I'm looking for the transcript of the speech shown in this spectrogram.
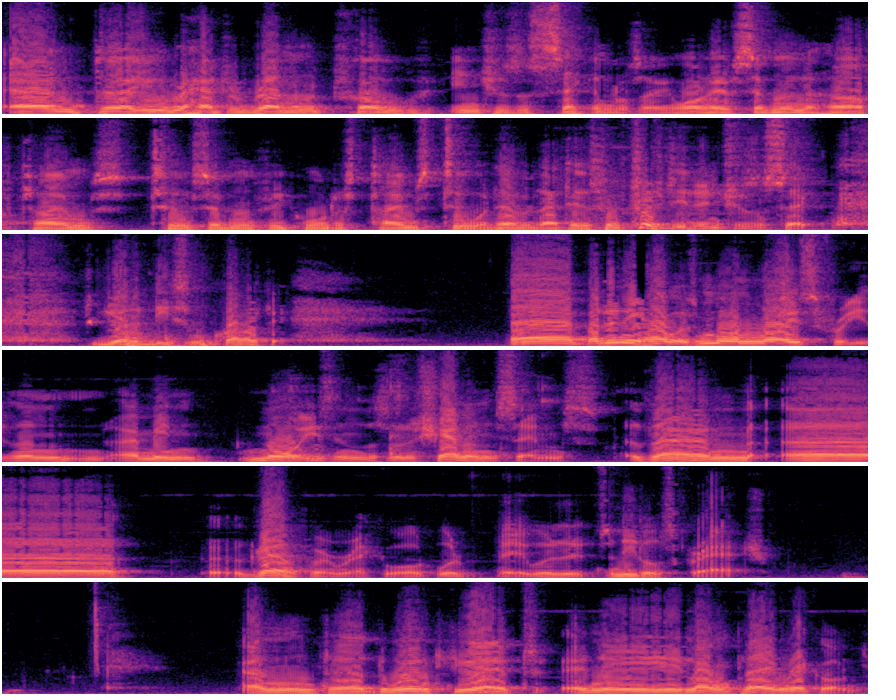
And uh, you had to run them at 12 inches a second or something, or have seven and a half times two, seven and three quarters times two, whatever that is, for 15 inches a second to get a decent quality. Uh, but anyhow, it was more noise-free than, I mean, noise in the sort of Shannon sense, than uh, a gramophone record would be with its needle scratch. And uh, there weren't yet any long-playing records.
